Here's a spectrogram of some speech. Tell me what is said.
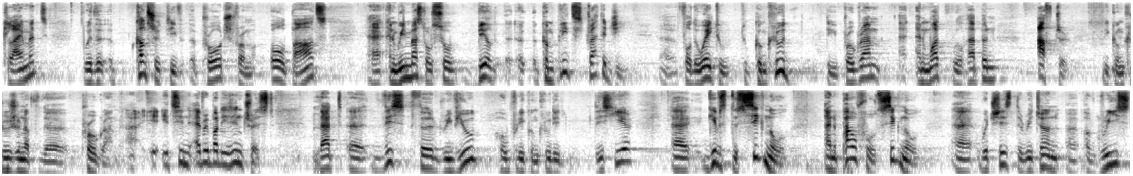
climate with a constructive approach from all parts. Uh, and we must also build a, a complete strategy uh, for the way to, to conclude the program and what will happen after the conclusion of the program. Uh, it's in everybody's interest that uh, this third review, hopefully concluded this year, uh, gives the signal, and a powerful signal, uh, which is the return uh, of Greece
